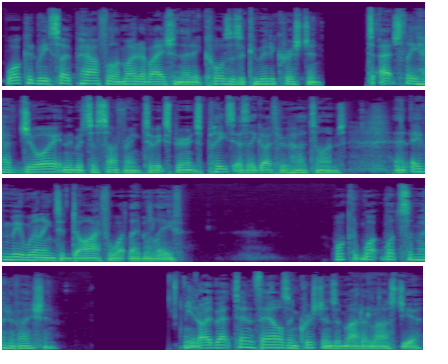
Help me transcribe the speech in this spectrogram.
What could be so powerful a motivation that it causes a committed Christian to actually have joy in the midst of suffering, to experience peace as they go through hard times, and even be willing to die for what they believe? What, what, what's the motivation? You know, about 10,000 Christians were martyred last year.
